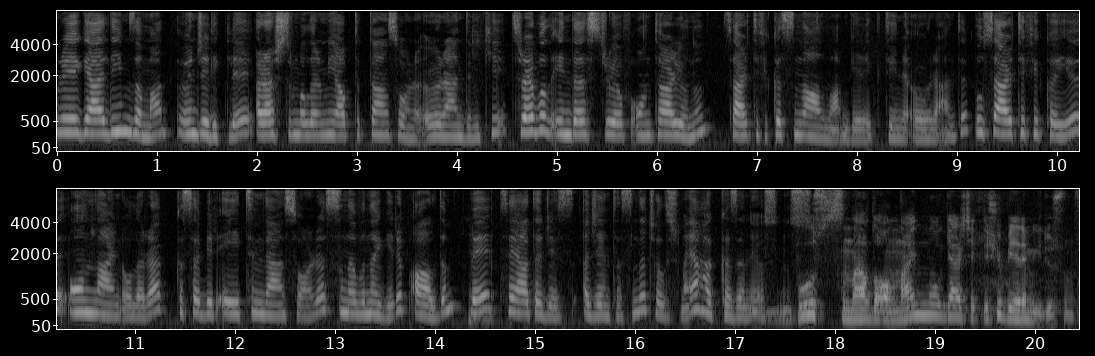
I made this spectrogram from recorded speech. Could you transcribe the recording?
Buraya geldiğim zaman öncelikle araştırmalarımı yaptıktan sonra öğrendim ki Travel Industry of Ontario'nun sertifikasını almam gerektiğini öğrendim. Bu sertifikayı online olarak kısa bir eğitimden sonra sınavına girip aldım ve seyahat ace- acentasında çalışmaya hak kazanıyorsunuz. Bu sınavda online mı gerçekleşiyor? Bir yere mi gidiyorsunuz?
